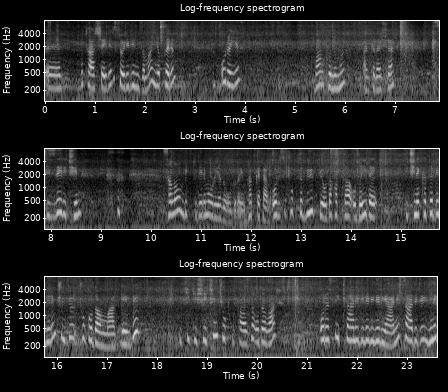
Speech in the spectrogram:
e, bu tarz şeyleri söylediğim zaman yaparım. Orayı balkonumu arkadaşlar sizler için salon bitkilerimi oraya doldurayım. Hakikaten orası çok da büyük bir oda. Hatta odayı da içine katabilirim. Çünkü çok odam var evde. İki kişi için çok fazla oda var. Orası iptal edilebilir yani. Sadece yine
